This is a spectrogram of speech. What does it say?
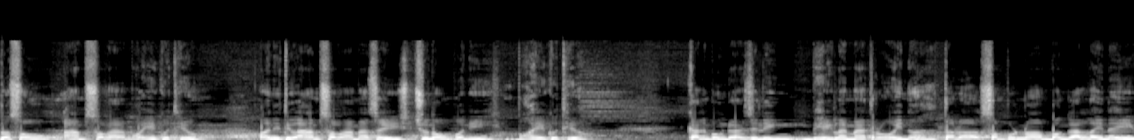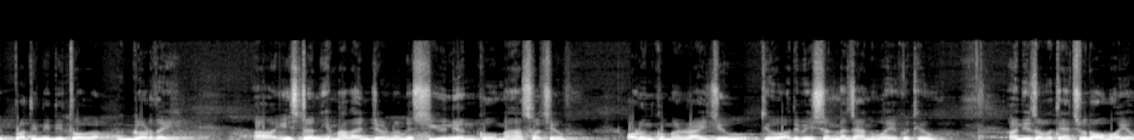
दसौँ आमसभा भएको थियो। अनि त्यो आमसभामा चाहिँ चुनाव पनि भएको थियो। कालिम्पोङ दार्जिलिङ भेगलाई मात्र होइन तर सम्पूर्ण बङ्गाललाई नै प्रतिनिधित्व गर्दै इस्टर्न हिमालयन जर्नलिस्ट युनियनको महासचिव अरुण कुमार राईज्यू त्यो अधिवेशनमा जानुभएको थियो। अनि जब त्यहाँ चुनाव भयो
